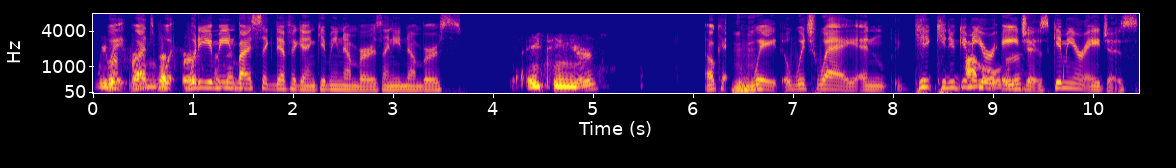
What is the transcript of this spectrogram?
we Wait, were what, friends at what, what first, do you mean then by significant? Give me numbers. I need numbers. 18 years? Okay. Mhm. Wait, which way? And can, can you give me I'm your older. ages? Give me your ages.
